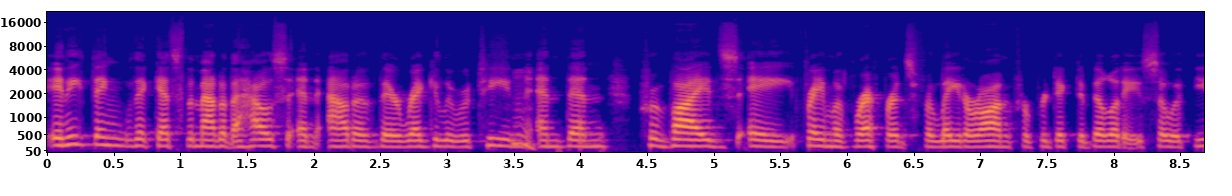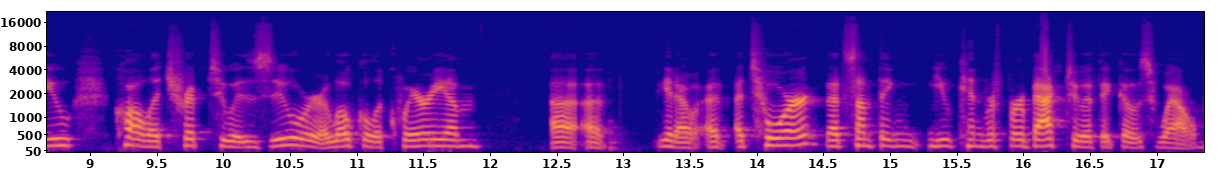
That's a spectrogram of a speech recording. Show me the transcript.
anything that gets them out of the house and out of their regular routine, Hmm. and then provides a frame of reference for later on for predictability. So if you call a trip to a zoo or a local aquarium, uh, a you know a, a tour that's something you can refer back to if it goes well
